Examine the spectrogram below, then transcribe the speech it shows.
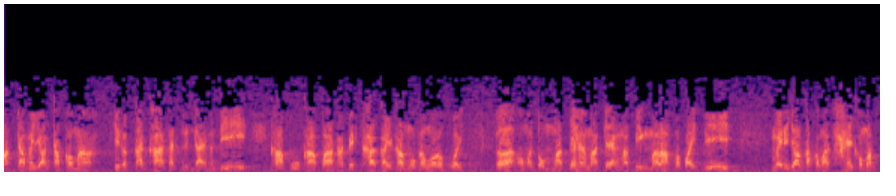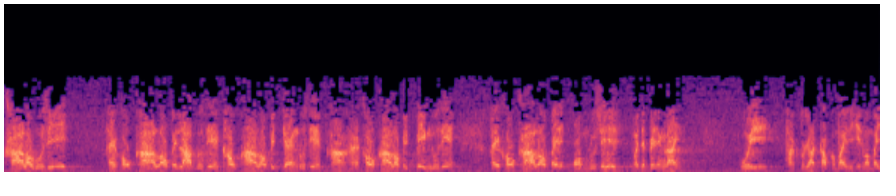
มักจะไม่ย้อนกลับเข้ามา เห็นว่าการฆ่าสัตว์อื่นได้มันดีฆ่าปูฆ่าปลาฆ่าเป็ดฆ่าไก่ฆ่าหมูฆ่างัวฆ่าควยเออเอามาต้มมาแกงมาแกงมาปิ้งมาลาบมาก้อยดี ไม่ได้ย่อนกลับเข้ามาให้เขามาฆ่าเราดูสิ ให้เขาฆ่าเราไปลาบดูสิเขาฆ่าเราไปแกงดูสิฆ่าให้เขาฆ่าเราไปปิ้งดูสิให้เขาฆ่าเราไปอมดูสิมันจะเป็นอย่างไรอุ้ยถ้าเขาย้อนกลับเข้าไปเห็นว่าไม่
